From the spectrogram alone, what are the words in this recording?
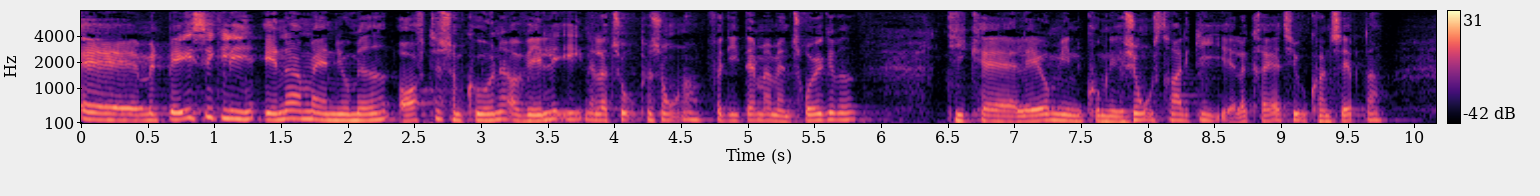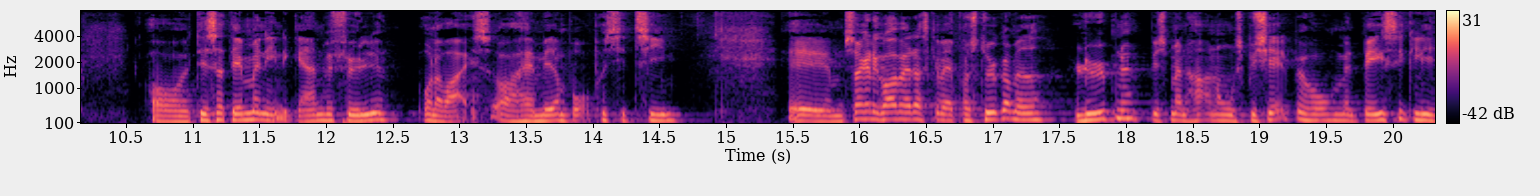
Øh, men basically ender man jo med ofte som kunde at vælge en eller to personer, fordi dem er man trygge ved. De kan lave min kommunikationsstrategi eller kreative koncepter. Og det er så dem, man egentlig gerne vil følge undervejs og have med ombord på sit team. Øh, så kan det godt være, at der skal være et par stykker med løbende, hvis man har nogle specialbehov, men basically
